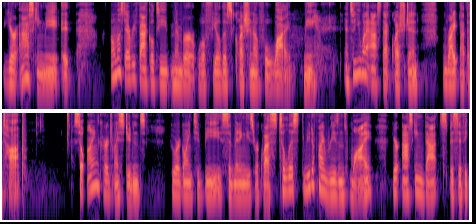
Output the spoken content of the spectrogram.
you're asking me. It almost every faculty member will feel this question of, well, why me? And so you want to ask that question right at the top. So I encourage my students who are going to be submitting these requests to list three to five reasons why you're asking that specific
